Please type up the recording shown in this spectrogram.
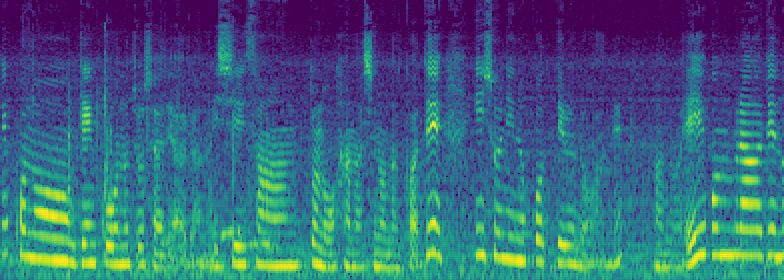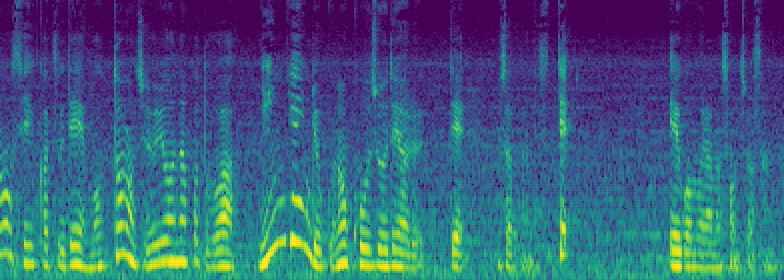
でこの原稿の著者であるあの石井さんとのお話の中で印象に残っているのはねあの英語村での生活で最も重要なことは人間力の向上であるっておっしゃったんですって英語村の村長さんが。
